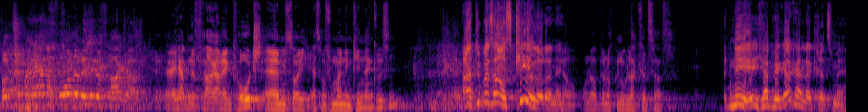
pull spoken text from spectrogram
Kommt schon mal her nach vorne, wenn ihr eine Frage habt. Ja, ich habe eine Frage an den Coach. Ähm, ich soll ich erstmal von meinen Kindern grüßen? Ach, du bist aus Kiel, oder nicht? Und ob du noch genug Lakritz hast. Nee, ich habe hier gar keinen Lakritz mehr.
